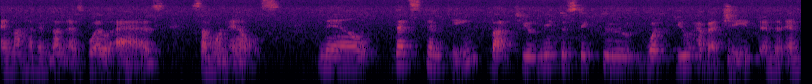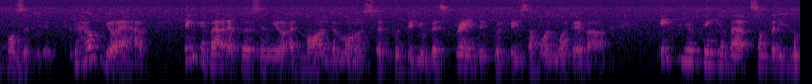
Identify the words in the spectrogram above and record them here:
and I haven't done as well as someone else. Now, that's tempting, but you need to stick to what you have achieved and, and positive. To help you out, think about a person you admire the most. It could be your best friend, it could be someone, whatever. If you think about somebody who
